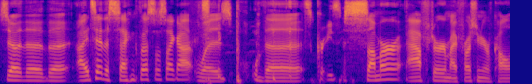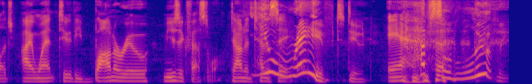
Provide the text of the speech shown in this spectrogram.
So the the I'd say the second closest I got was the crazy. summer after my freshman year of college. I went to the Bonnaroo Music Festival down in Tennessee, You raved, dude. and Absolutely.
